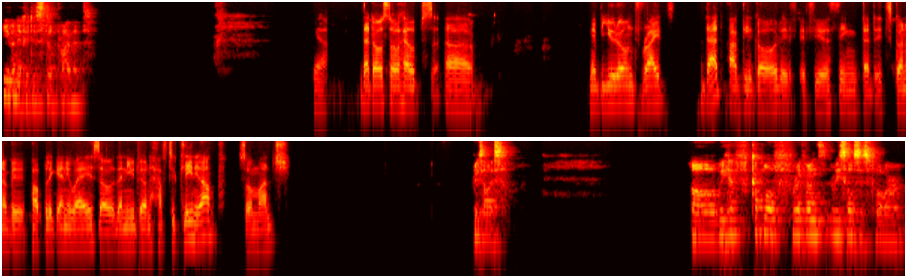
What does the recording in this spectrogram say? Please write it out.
even if it is still private. Yeah, that also helps. Uh, maybe you don't write that ugly code if, if you think that it's gonna be public anyway, so then you don't have to clean it up so much precise. Uh, we have a couple of reference resources for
